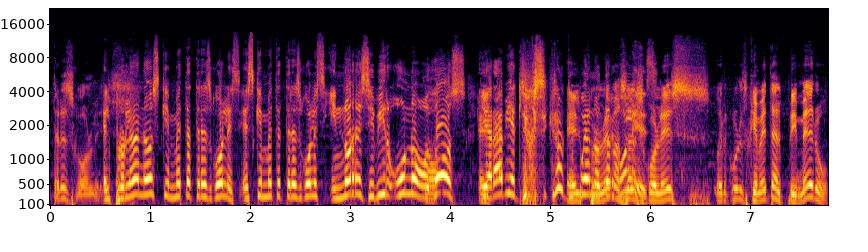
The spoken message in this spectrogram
Tres goles. el problema no es que meta tres goles, es que meta tres goles y no recibir uno o dos. Y Arabia yo sí creo que puede anotar problema, ¿sabes goles. cuál es? Hércules, que meta el primero.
